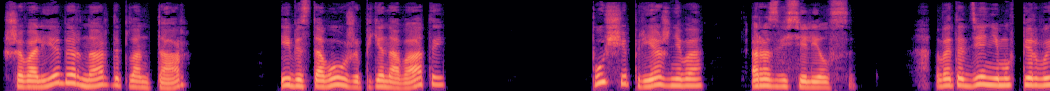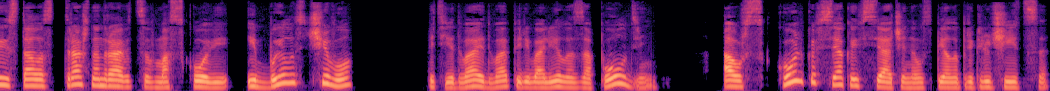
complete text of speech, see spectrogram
шевалье Бернар де Плантар, и без того уже пьяноватый, пуще прежнего развеселился. В этот день ему впервые стало страшно нравиться в Москве, и было с чего. Ведь едва-едва перевалило за полдень, а уж сколько всякой всячины успело приключиться.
